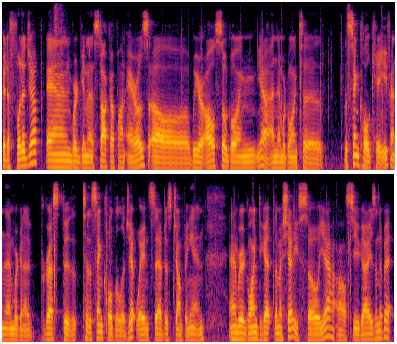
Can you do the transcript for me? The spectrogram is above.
bit of footage up, and we're gonna stock up on arrows. Uh, we are also going, yeah, and then we're going to the sinkhole cave, and then we're gonna progress to the, to the sinkhole the legit way instead of just jumping in and we're going to get the machetes. So yeah, I'll see you guys in a bit.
